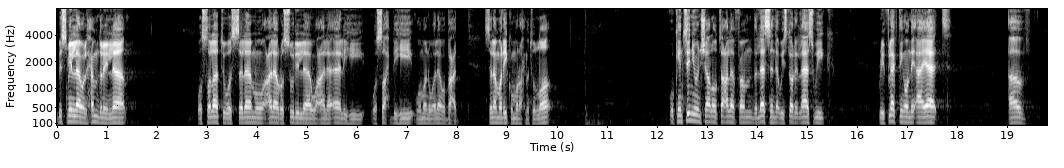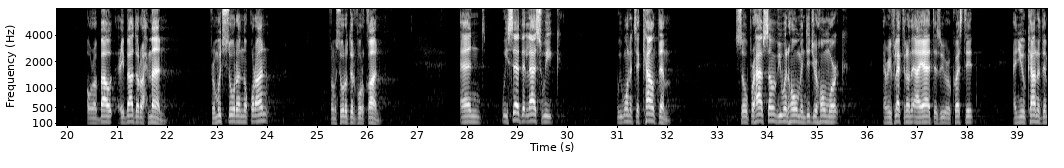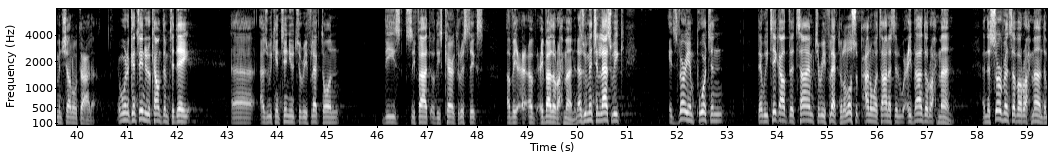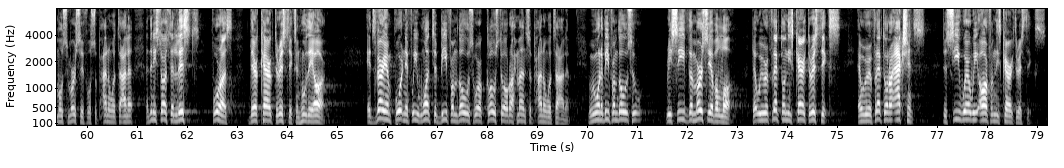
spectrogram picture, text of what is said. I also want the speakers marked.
Speaker 1: بسم الله والحمد لله والصلاة والسلام على رسول الله وعلى آله وصحبه ومن والاه وبعد السلام عليكم ورحمة الله We'll continue inshallah ta'ala from the lesson that we started last week reflecting on the ayat of or about Ibad al-Rahman from which surah in the Quran? From Surah Al-Furqan. And we said that last week we wanted to count them. So perhaps some of you went home and did your homework and reflected on the ayat as we requested, and you counted them, inshallah ta'ala. And we're going to continue to count them today uh, as we continue to reflect on these sifat or these characteristics of, of Ibad rahman And as we mentioned last week, it's very important that we take out the time to reflect. When Allah subhanahu wa ta'ala said, Ibad rahman and the servants of Ar-Rahman, the most merciful subhanahu wa ta'ala, and then he starts to list for us their characteristics and who they are. It's very important if we want to be from those who are close to Ar-Rahman subhanahu wa ta'ala. And we want to be from those who receive the mercy of Allah, that we reflect on these characteristics and we reflect on our actions to see where we are from these characteristics.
